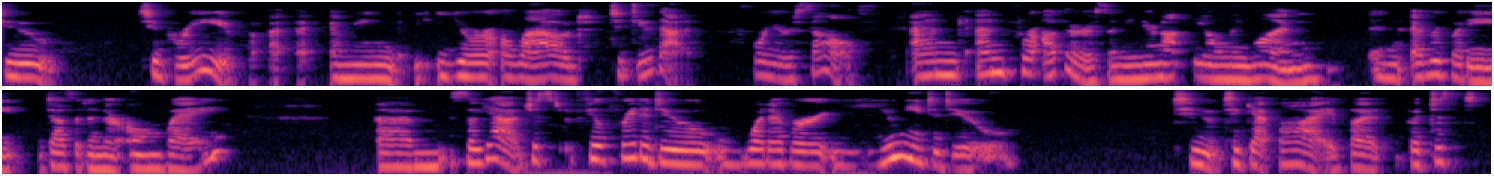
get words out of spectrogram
to to grieve. I, I mean, you're allowed to do that for yourself and and for others. I mean, you're not the only one, and everybody does it in their own way. Um, so yeah, just feel free to do whatever you need to do to to get by, but but just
